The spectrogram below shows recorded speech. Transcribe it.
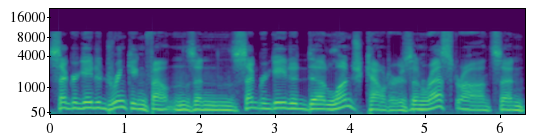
segregated drinking fountains and segregated uh, lunch counters and restaurants and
